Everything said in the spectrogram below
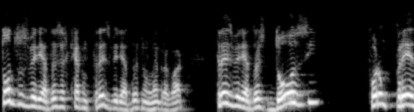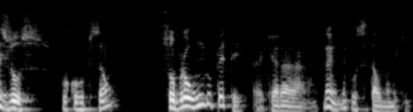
todos os vereadores, acho que eram três vereadores, não lembro agora, três vereadores, 12 foram presos por corrupção, sobrou um do PT, é, que era. Nem, nem vou citar o nome aqui.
